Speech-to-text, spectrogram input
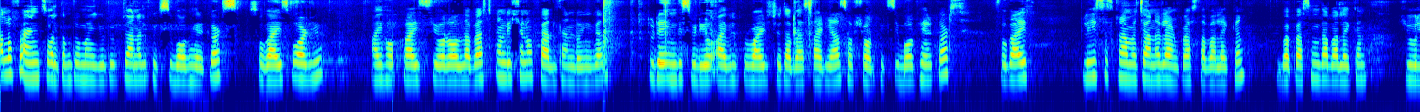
hello friends. Welcome to my youtube channel pixie bob haircuts. So guys are you i hope guys you are all the best condition of health and doing well. Today in this video i will provide you the best ideas of short pixie bob haircuts. So guys please subscribe my channel and press the bell icon. By pressing the bell icon you will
